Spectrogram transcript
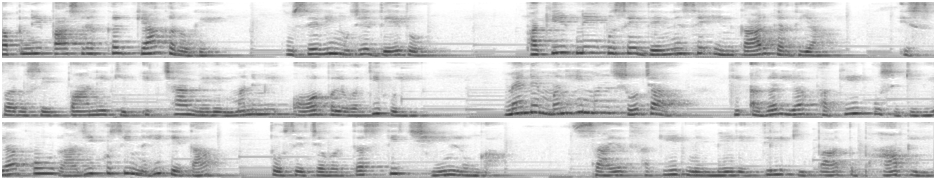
अपने पास रखकर क्या करोगे? उसे भी मुझे दे दो। फकीर ने उसे देने से इनकार कर दिया। इस पर उसे पाने की इच्छा मेरे मन में और बलवती हुई। मैंने मन ही मन सोचा कि अगर यह फकीर उस डिबिया को राज़ी खुशी नहीं देता तो उसे ज़बरदस्ती छीन लूँगा। शायद फकीर ने मेरे दिल की बात भाप ली।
